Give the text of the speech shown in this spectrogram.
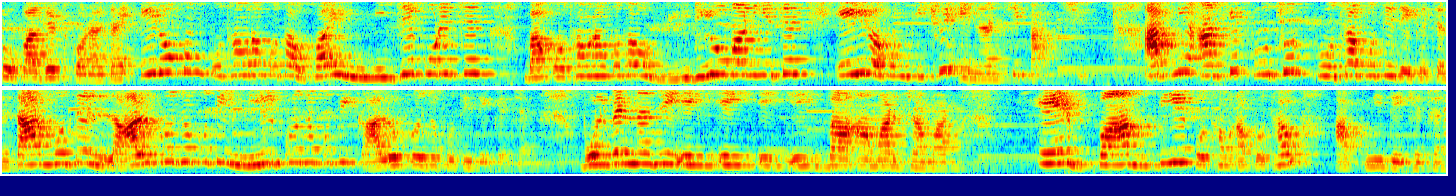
প্রোপাগেট করা যায়। এরকম কোথাও না কোথাও হয়, নিজে করেছেন বা কোথাও না কোথাও ভিডিও বানিয়েছেন, এই রকম কিছু এনার্জি পাচ্ছি। আপনি আজকে প্রচুর প্রজাপতি দেখেছেন, তার মধ্যে লাল প্রজাপতি, নীল প্রজাপতি, কালো প্রজাপতি দেখেছেন। বলবেন না যে এই এই এই এই বা আমার জামার। এর বাদ দিয়ে কোথাও না কোথাও আপনি দেখেছেন।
